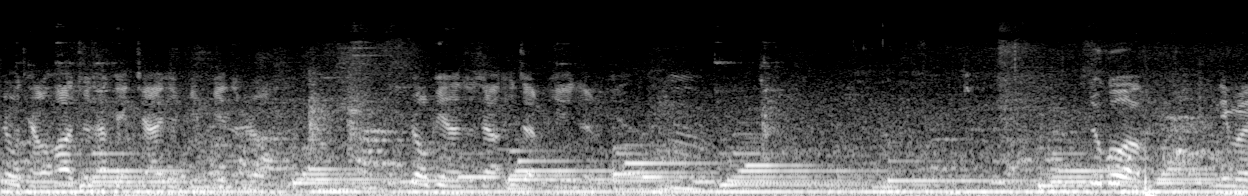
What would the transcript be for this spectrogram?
肉条的话，就是它可以加一些边边的肉，肉片它就是要一整片一整片。嗯，如果你们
